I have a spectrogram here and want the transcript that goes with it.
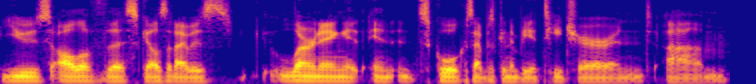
use all of the skills that I was learning in, in school because I was going to be a teacher and. Um,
